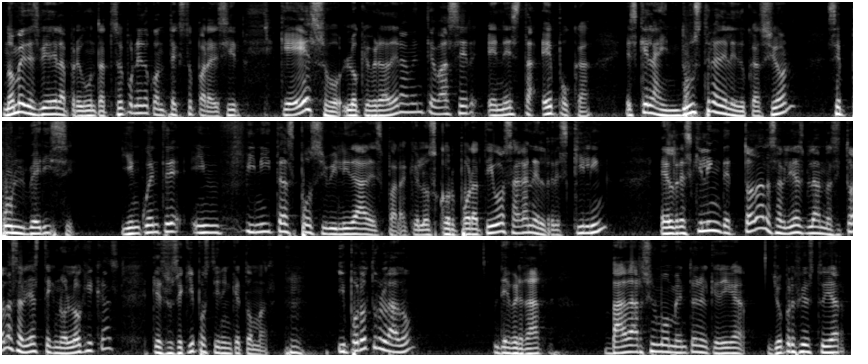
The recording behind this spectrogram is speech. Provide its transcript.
No me desvíe de la pregunta, te estoy poniendo contexto para decir que eso, lo que verdaderamente va a hacer en esta época, es que la industria de la educación se pulverice y encuentre infinitas posibilidades para que los corporativos hagan el reskilling, el reskilling de todas las habilidades blandas y todas las habilidades tecnológicas que sus equipos tienen que tomar. Hmm. Y por otro lado, de verdad, va a darse un momento en el que diga, yo prefiero estudiar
